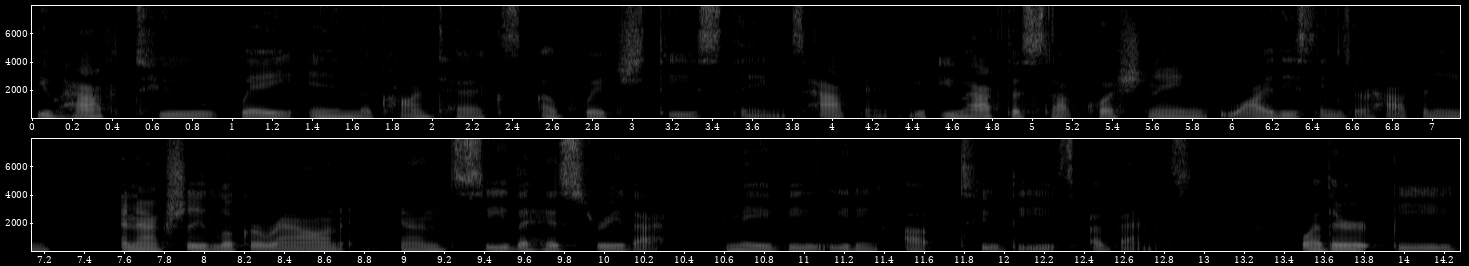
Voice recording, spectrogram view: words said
you have to weigh in the context of which these things happen. You, you have to stop questioning why these things are happening and actually look around and see the history that may be leading up to these events, whether it be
